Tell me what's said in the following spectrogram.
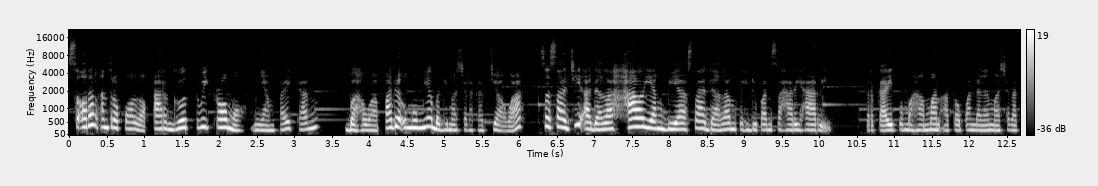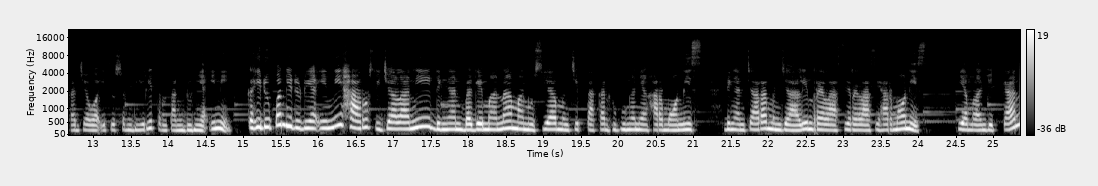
Seorang antropolog, Argo Twikromo, menyampaikan bahwa pada umumnya bagi masyarakat Jawa, sesaji adalah hal yang biasa dalam kehidupan sehari-hari terkait pemahaman atau pandangan masyarakat Jawa itu sendiri tentang dunia ini. Kehidupan di dunia ini harus dijalani dengan bagaimana manusia menciptakan hubungan yang harmonis dengan cara menjalin relasi-relasi harmonis. Ia melanjutkan,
